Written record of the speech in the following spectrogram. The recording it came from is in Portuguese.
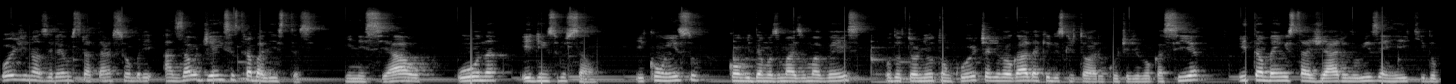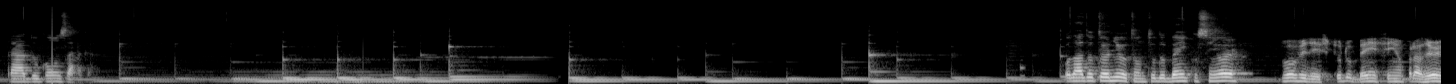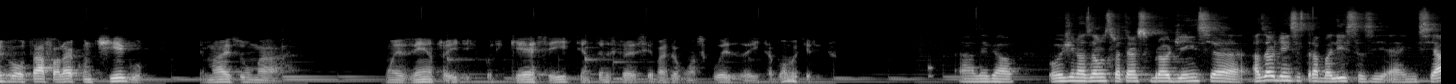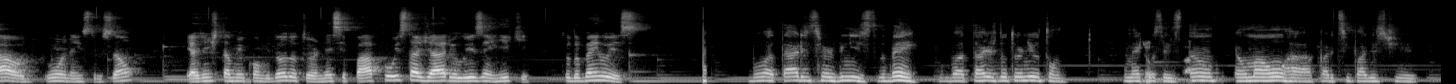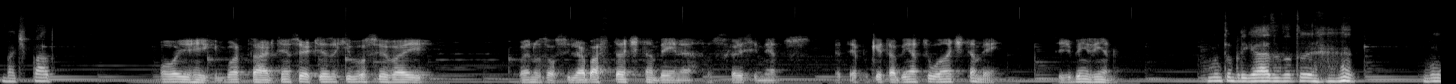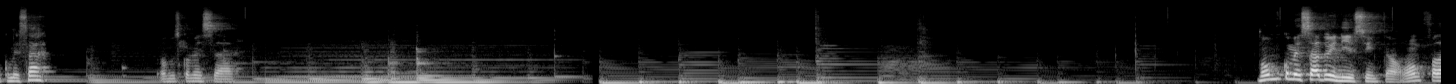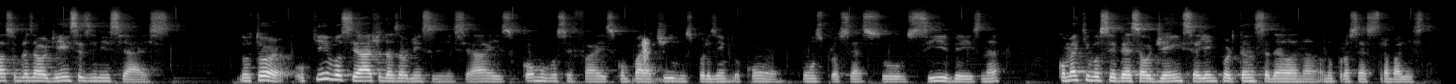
Hoje nós iremos tratar sobre as audiências trabalhistas, inicial, una e de instrução. E com isso, convidamos mais uma vez o Dr. Newton Curti, advogado aqui do escritório Curte Advocacia, e também o estagiário Luiz Henrique do Prado Gonzaga. Olá, doutor Newton, tudo bem com o senhor? Ô Vinícius, tudo bem, sim, é um prazer voltar a falar contigo. É mais uma, um evento aí de podcast aí, tentando esclarecer mais algumas coisas aí, tá bom, meu querido? Ah, legal. Hoje nós vamos tratar sobre a audiência, as audiências trabalhistas é, inicial, una, instrução. E a gente também convidou, doutor, nesse papo, o estagiário Luiz Henrique. Tudo bem, Luiz? Boa tarde, senhor Vinícius, tudo bem? Boa tarde, doutor Newton. Como é que vocês estão? É uma honra participar deste bate-papo. Oi, Henrique, boa tarde. Tenho certeza que você vai, vai nos auxiliar bastante também né, nos esclarecimentos, até porque está bem atuante também. Seja bem-vindo. Muito obrigado, doutor. Vamos começar? Vamos começar. Vamos começar do início, então. Vamos falar sobre as audiências iniciais. Doutor, o que você acha das audiências iniciais? Como você faz comparativos, por exemplo, com, com os processos cíveis, né? Como é que você vê essa audiência e a importância dela na, no processo trabalhista?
